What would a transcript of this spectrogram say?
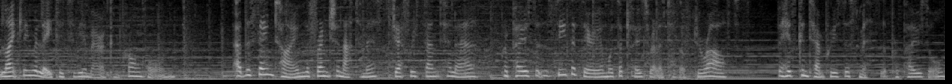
likely related to the American pronghorn. At the same time, the French anatomist Geoffroy Saint Hilaire proposed that the Sivatherium was a close relative of giraffes, but his contemporaries dismissed the proposal.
